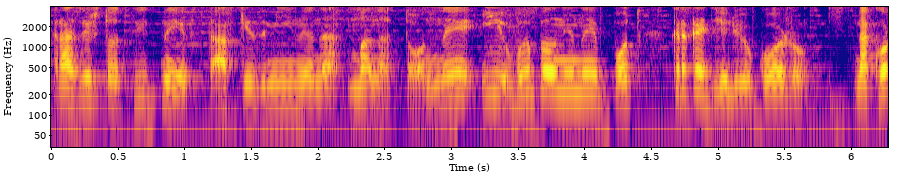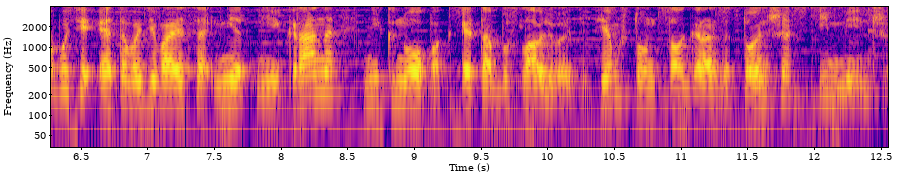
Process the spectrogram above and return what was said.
Разве что цветные вставки заменены на монотонные и выполнены под крокодилью кожу. На корпусе этого девайса нет ни экрана, ни кнопок. Это обуславливается тем, что он стал гораздо тоньше и меньше.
